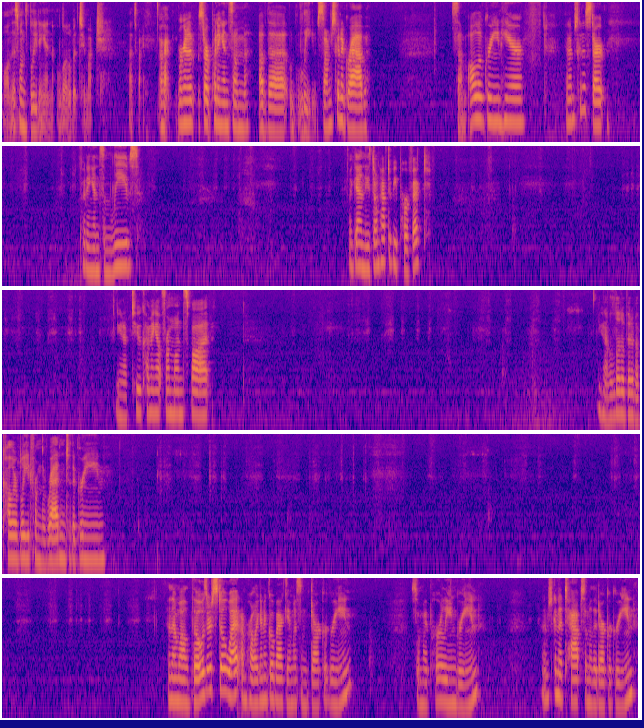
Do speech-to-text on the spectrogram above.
well, this one's bleeding in a little bit too much. That's fine. Okay, we're going to start putting in some of the leaves. So I'm just going to grab some olive green here, and I'm just going to start putting in some leaves. Again, these don't have to be perfect. You can have two coming out from one spot. You can have a little bit of a color bleed from the red into the green. And then while those are still wet, I'm probably going to go back in with some darker green. So my perylene green. I'm just going to tap some of the darker green.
